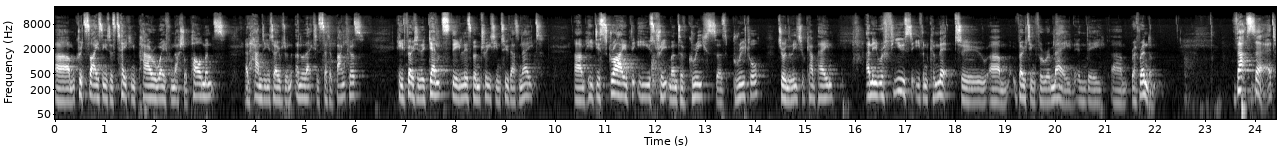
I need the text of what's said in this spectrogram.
um, criticising it as taking power away from national parliaments and handing it over to an unelected set of bankers. He'd voted against the Lisbon Treaty in 2008. Um, he described the EU's treatment of Greece as brutal during the leadership campaign, and he refused to even commit to um, voting for Remain in the um, referendum. That said,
